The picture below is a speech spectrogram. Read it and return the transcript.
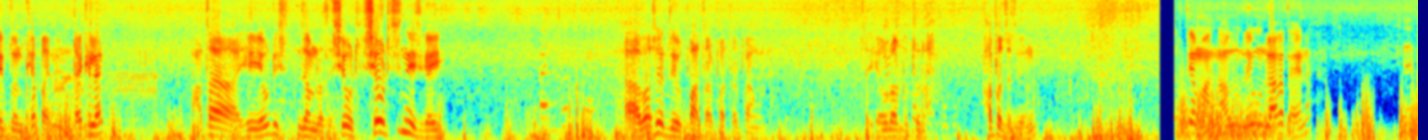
एक दोन खेपा नेऊन टाकल्यात आता हे एवढी जमलं तर शेवट शेवटचीच नाही काही. हा बस देऊ पातळ पातळ पाहून. एवढा तुला हा पत्र देऊ ना? लागते मान अजून लिहून लागत आहे ना? अजून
